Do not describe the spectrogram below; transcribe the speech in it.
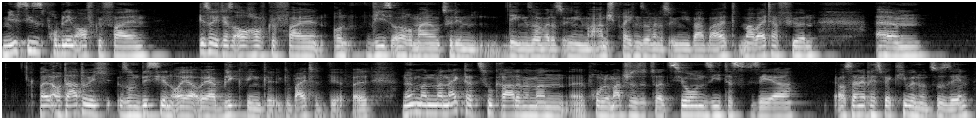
mir ist dieses Problem aufgefallen, ist euch das auch aufgefallen und wie ist eure Meinung zu dem Ding? Sollen wir das irgendwie mal ansprechen? Sollen wir das irgendwie mal, mal weiterführen? Ähm, weil auch dadurch so ein bisschen euer, euer Blickwinkel geweitet wird. Weil ne, man, man neigt dazu, gerade wenn man äh, problematische Situationen sieht, das sehr aus seiner Perspektive nur zu sehen.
